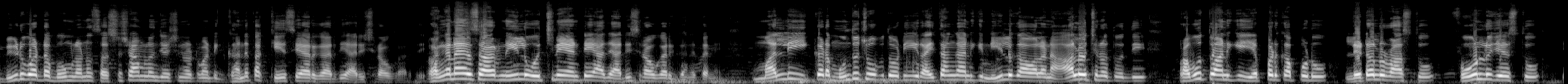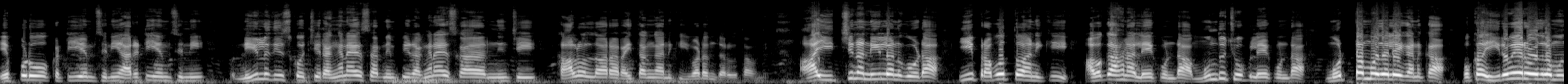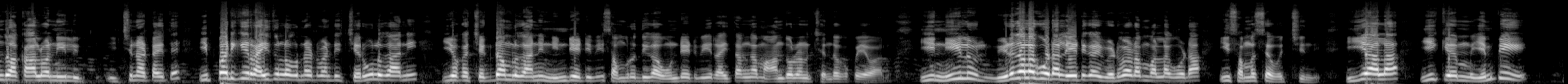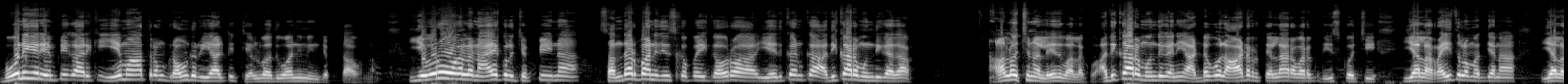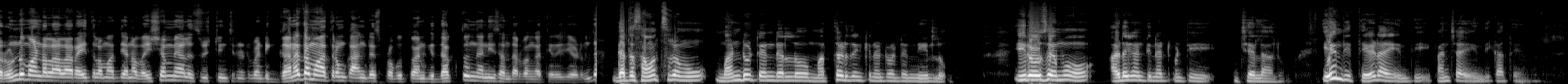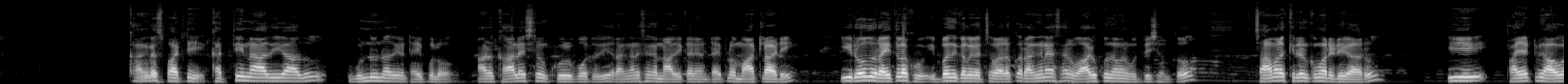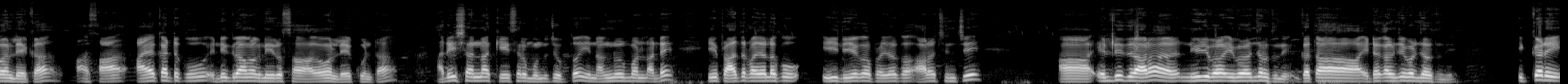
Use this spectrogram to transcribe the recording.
బీడుపడ్డ భూములను సస్యశ్యామలం చేసినటువంటి ఘనత కేసీఆర్ గారిది హరీష్ రావు గారిది. రంగనాయ సాగర్ నీళ్ళు వచ్చినాయి అంటే అది హరీష్ రావు గారి ఘనతనే. మళ్ళీ ఇక్కడ ముందు చూపుతోటి రైతాంగానికి నీళ్ళు కావాలనే ఆలోచనతోది ప్రభుత్వానికి ఎప్పటికప్పుడు లెటర్లు రాస్తూ ఫోన్లు చేస్తూ ఎప్పుడు ఒక టీఎంసీని అర టీఎంసీని నీళ్ళు తీసుకొచ్చి రంగనాయక సార్ నింపి రంగనాయక సార్ నుంచి కాలువల ద్వారా రైతాంగానికి ఇవ్వడం జరుగుతూ ఉంది. ఆ ఇచ్చిన నీళ్ళను కూడా ఈ ప్రభుత్వానికి అవగాహన లేకుండా ముందు చూపు లేకుండా మొట్టమొదలే గనక ఒక ఇరవై రోజుల ముందు ఆ కాలువ నీళ్ళు ఇచ్చినట్టయితే ఇప్పటికీ రైతుల్లో ఉన్నటువంటి చెరువులు కానీ ఈ యొక్క చెక్ డ్యామ్లు కానీ నిండేటివి సమృద్ధిగా ఉండేటివి రైతాంగం ఆందోళన చెందకపోయేవారు ఈ నీళ్ళు విడుదల కూడా లేటుగా విడవడం వల్ల కూడా ఈ సమస్య వచ్చింది. ఇవాళ ఈ ఎంపీ భువనగిరి ఎంపీ గారికి ఏమాత్రం గ్రౌండ్ రియాలిటీ తెలియదు అని మేము చెప్తా ఉన్నాం. ఎవరో ఒకళ్ళ నాయకులు చెప్పిన సందర్భాన్ని తీసుకుపోయి గౌరవ కనుక అధికారం ఉంది కదా ఆలోచన లేదు వాళ్ళకు. అధికారం ఉంది కానీ అడ్డగోలు ఆర్డర్ తెల్లార వరకు తీసుకొచ్చి ఇవాళ రైతుల మధ్యన ఇవాళ రెండు మండలాల రైతుల మధ్యన వైషమ్యాలు సృష్టించినటువంటి ఘనత మాత్రం కాంగ్రెస్ ప్రభుత్వానికి దక్కుతుందని ఈ సందర్భంగా తెలియజేయడం. గత సంవత్సరము మండు టెండర్లో మత్తడి దింకినటువంటి నీళ్ళు ఈ రోజేమో అడగంటినటువంటి జలాలు. ఏంది తేడా ఏంది? పంచా ఏంది? కథ ఏంది? కాంగ్రెస్ పార్టీ కత్తి నాది కాదు గుండు నాది టైపులో ఆడు కాళేశ్వరం కూలిపోతుంది రంగనాథ్ నాది కానీ టైపులో మాట్లాడి ఈరోజు రైతులకు ఇబ్బంది కలిగించే వరకు రంగనాథ్ వాడుకుందామనే ఉద్దేశంతో చామల కిరణ్ కుమార్ రెడ్డి గారు ఈ ప్రాజెక్టు మీద అవగాహన లేక ఆ సా ఆయకట్టుకు ఎన్ని గ్రామాలకు నీరు అవగాహన లేకుండా హరీష్ అన్న కేసీఆర్ ముందు చూపుతో ఈ నంగనూరు మండలం అంటే ఈ ప్రాంత ప్రజలకు ఈ నియోజకవర్గ ప్రజలకు ఆలోచించి ఎల్టీ ద్వారా నీరు ఇవ్వడం జరుగుతుంది. గత ఎండాకాలం నుంచి ఇవ్వడం జరుగుతుంది. ఇక్కడి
